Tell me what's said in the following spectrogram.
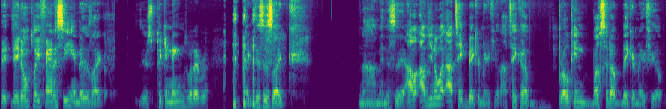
They, they don't play fantasy, and they're just like they're just picking names, whatever. Like this is like Nah, man, this is it. I'll, I'll, you know what? I'll take Baker Mayfield. I'll take a broken, busted up Baker Mayfield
